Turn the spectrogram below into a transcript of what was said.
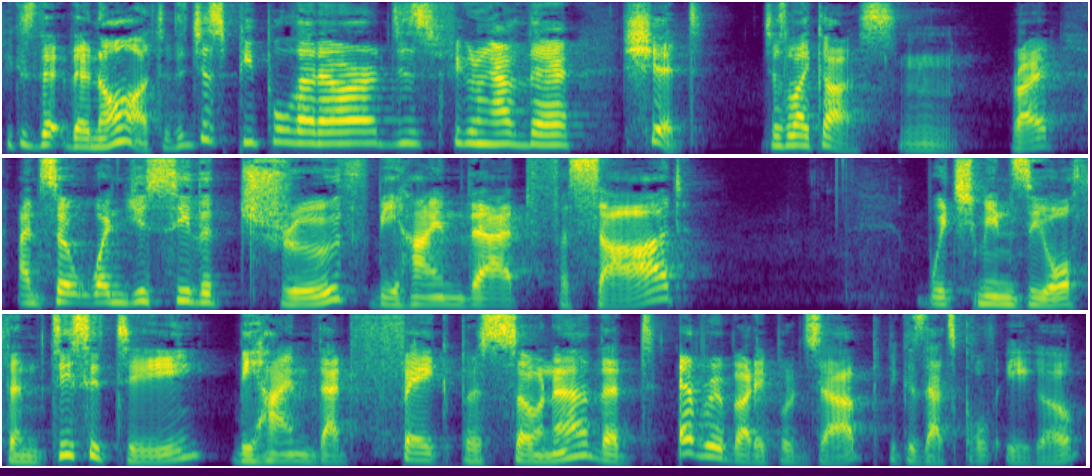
because they're, they're not. They're just people that are just figuring out their shit, just like us. Right. And so when you see the truth behind that facade, which means the authenticity behind that fake persona that everybody puts up because that's called ego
